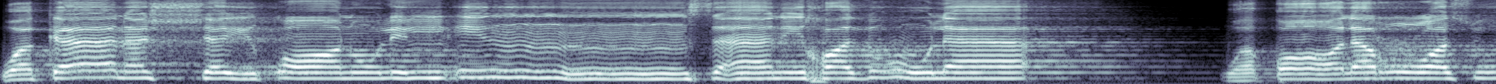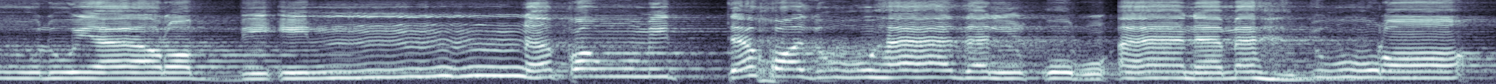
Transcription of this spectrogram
وكان الشيطان للإنسان خذولا وقال الرسول يا رب إن قوم اتخذوا هذا القرآن مهجورا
